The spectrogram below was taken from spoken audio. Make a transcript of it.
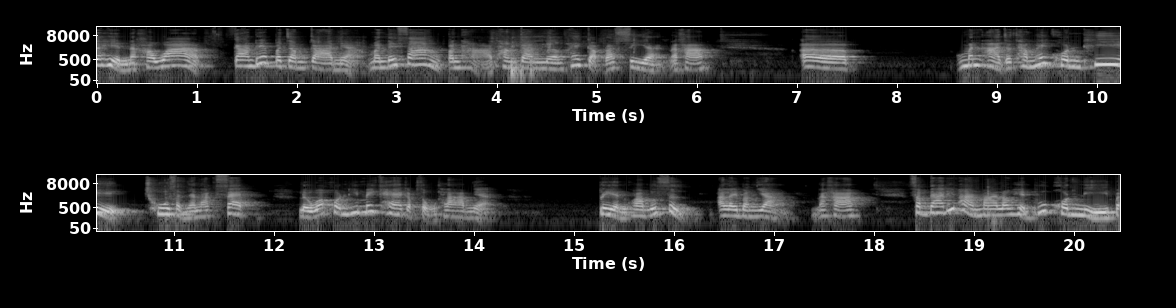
จะเห็นนะคะว่าการเรียกประจำการเนี่ย มันได้สร้างปัญหาทางการเมืองให้กับรัสเซียนะคะเอ่อมันอาจจะทำให้คนที่ชูสัญลักษณ์แซดหรือว่าคนที่ไม่แคร์กับสงครามเนี่ย เปลี่ยนความรู้สึกอะไรบางอย่างนะคะ สัปดาห์ที่ผ่านมาเราเห็นผู้คนหนีไป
